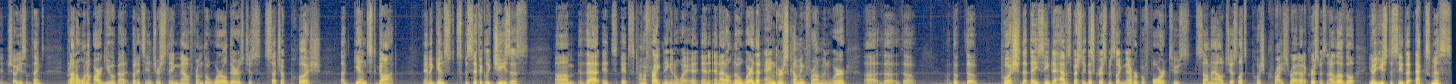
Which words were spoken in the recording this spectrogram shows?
and show you some things. But I don't want to argue about it. But it's interesting now, from the world, there is just such a push against God and against specifically Jesus um, that it's it's kind of frightening in a way, and, and and I don't know where that anger's coming from and where uh, the the the the push that they seem to have, especially this Christmas, like never before, to somehow just let's push Christ right out of Christmas. And I love the you know you used to see the Xmas,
